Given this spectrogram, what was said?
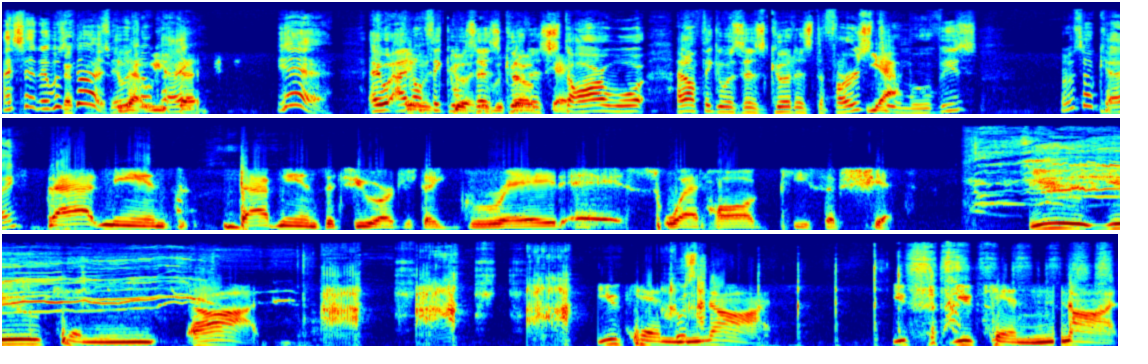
I said it was That's- good. is It was that what you okay. said? Yeah. I, I don't think it was good. It as was good as. Star Wars. I don't think it was as good as the first Yeah. two movies. But it was okay. That means that means that you are just a grade A sweat hog piece of shit. You you cannot you cannot you you cannot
